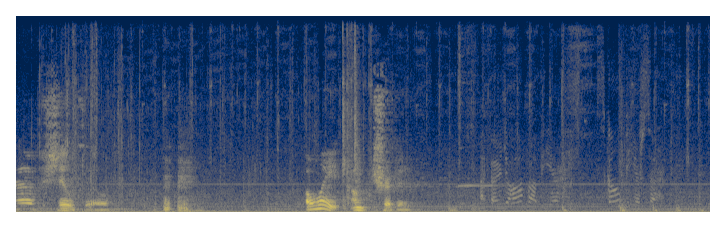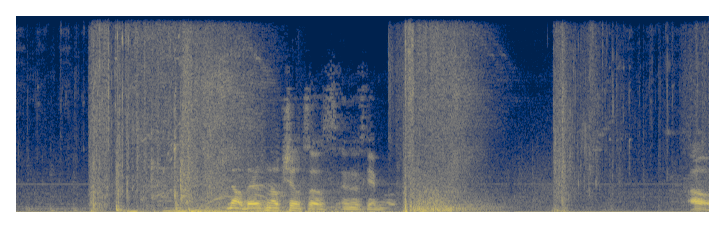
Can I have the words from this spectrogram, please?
have? Shield cell. oh wait, I'm tripping. No, there's no shield cells in this game mode. Oh,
